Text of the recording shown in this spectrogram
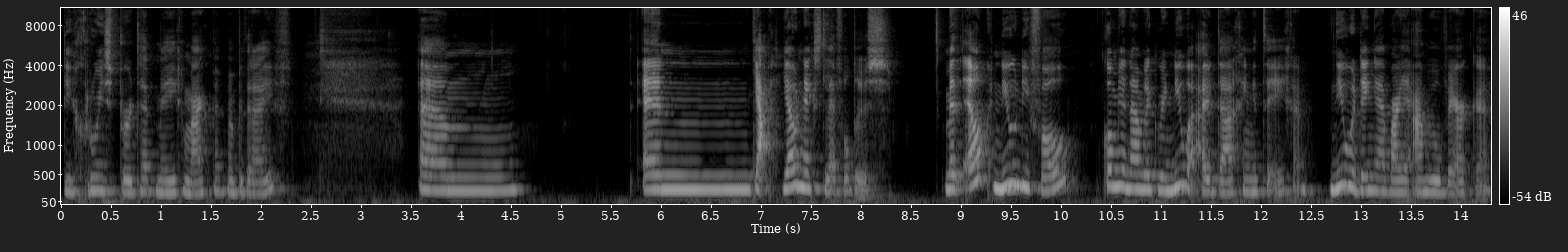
die groeispurt heb meegemaakt met mijn bedrijf. Um, en ja, jouw next level dus. Met elk nieuw niveau kom je namelijk weer nieuwe uitdagingen tegen. Nieuwe dingen waar je aan wil werken.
